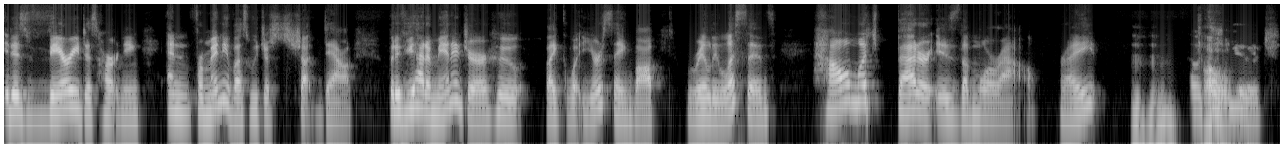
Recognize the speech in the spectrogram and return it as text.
it is very disheartening and for many of us we just shut down but if you had a manager who like what you're saying bob really listens how much better is the morale right Mhm. so it's Oh. huge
